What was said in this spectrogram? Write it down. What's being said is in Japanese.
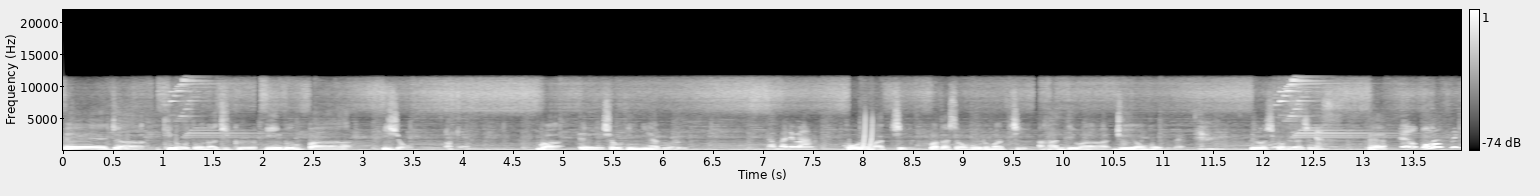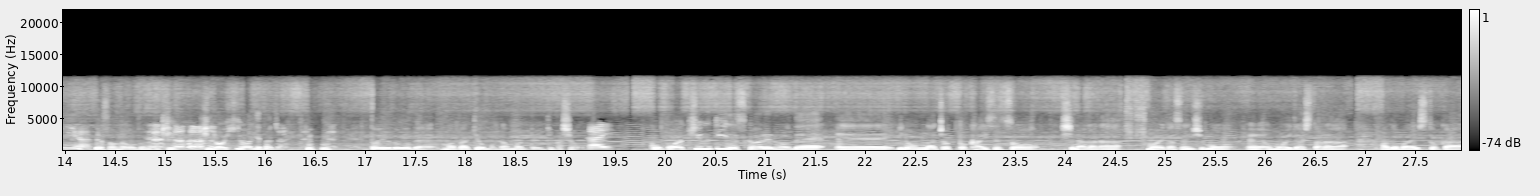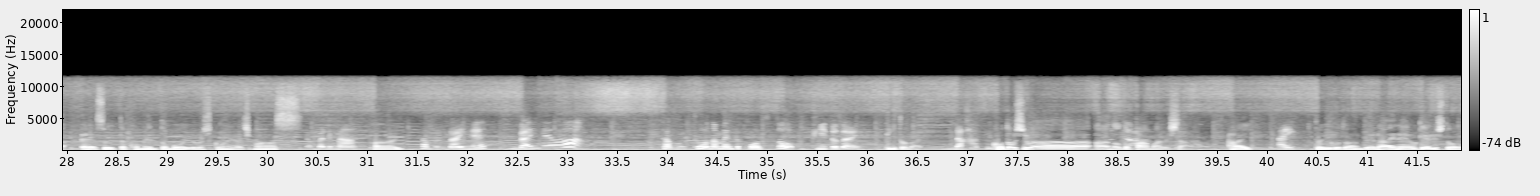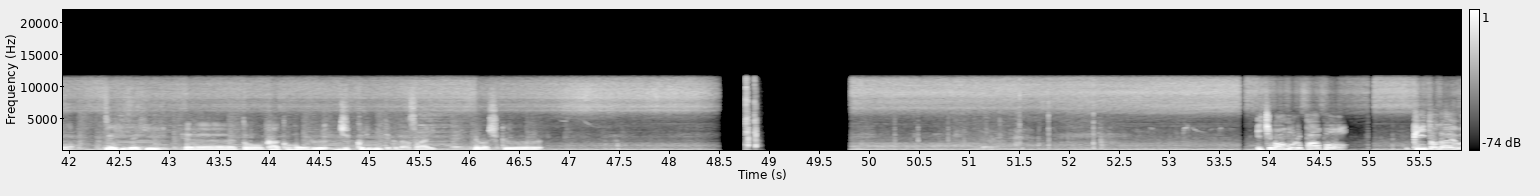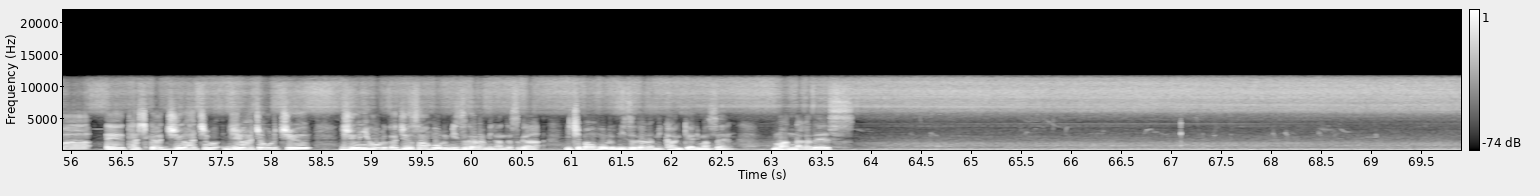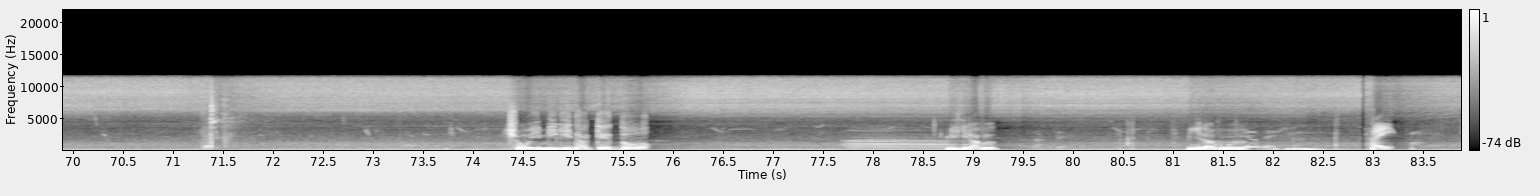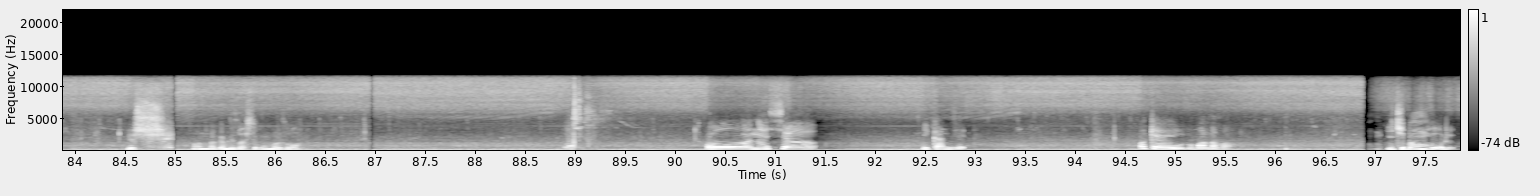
えーじゃあ昨日と同じくイーブンパー以上。は、えー賞金200ドル。頑張ります。ホールマッチ。私のホールマッチ。ハンディは14ホールで。よろしくお願いします。え？多すぎやん。いやそんなことない。き昨日引き分けたじゃん。ということでまた今日も頑張っていきましょう。はいここは QT で使われるので、えーいろんなちょっと解説をしながら萌香選手も、えー思い出したらアドバイスとか、えーそういったコメントもよろしくお願いします。頑張ります。はい。多分来年？来年は多分トーナメントコースとピート大。ピート大。なはず。今年はアーノルド・パーマーでした。はい。はい。ということなんで来年受ける人ぜひぜひ、えー、と各ホールじっくり見てください。よろしく1番ホールパー4ピート大は、えー確か 18, 18ホール中12ホールか13ホール水絡みなんですが1番ホール水絡み関係ありません。真ん中です。ちょい右だけど右ラフ？右ラフ。はいよし。真ん中目指して頑張るぞ。おおナイスショー。いい感じ。OK ど真ん中。1番ホール。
